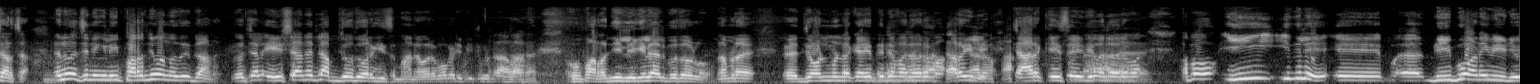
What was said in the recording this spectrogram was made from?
ചർച്ച. എന്ന് വെച്ചിട്ടുണ്ടെങ്കിൽ ഈ പറഞ്ഞു വന്നത് ഇതാണ്. എന്ന് വെച്ചാൽ ഏഷ്യാനെറ്റിൽ അബ്ജോദ് വർഗീസ് മനോരമ പഠിപ്പിച്ചുകൊണ്ട് ആളാണ്. അപ്പൊ പറഞ്ഞില്ലെങ്കിൽ അത്ഭുതമുള്ളൂ. നമ്മുടെ ജോൺ മുണ്ടക്കയത്തിന്റെ മനോരമ അറിയില്ലേ? ചാരക്കേസ് എഴുതിയ മനോരമ. അപ്പോ ഈ ഇതിൽ ദീപു ആണ് ഈ വീഡിയോ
